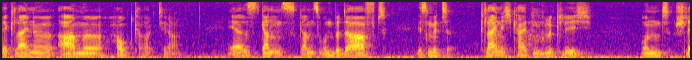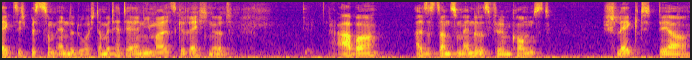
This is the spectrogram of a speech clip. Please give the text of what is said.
der kleine, arme Hauptcharakter. Er ist ganz, ganz unbedarft, ist mit Kleinigkeiten glücklich und schlägt sich bis zum Ende durch. Damit hätte er niemals gerechnet. Aber als es dann zum Ende des Films kommt, schlägt der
